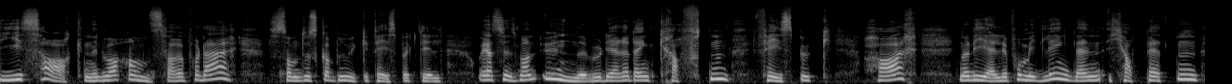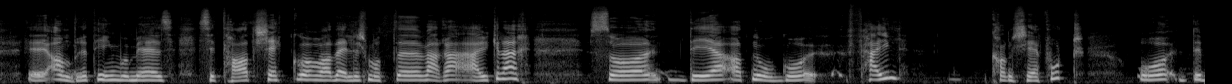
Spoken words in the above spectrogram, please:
de sakene du har ansvaret for der, som du skal bruke Facebook til. Og jeg syns man undervurderer den kraften Facebook har når det gjelder formidling. Den kjappheten, eh, andre ting med sitatsjekk og hva det ellers måtte være, er jo ikke der. Så det at noe går feil, kan skje fort. Og det,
